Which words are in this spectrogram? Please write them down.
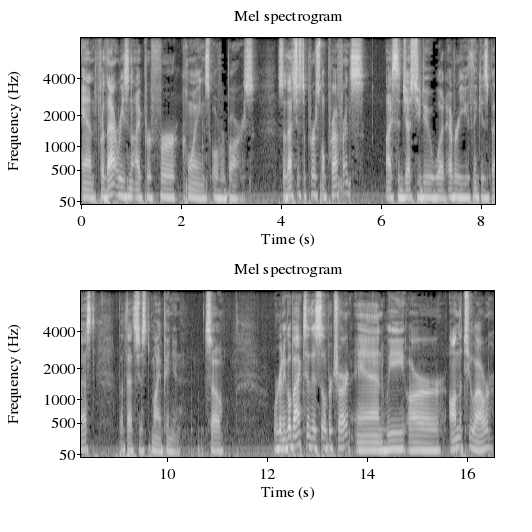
and for that reason, I prefer coins over bars. So that's just a personal preference. I suggest you do whatever you think is best, but that's just my opinion. So We're going to go back to the silver chart and we are on the two hour.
